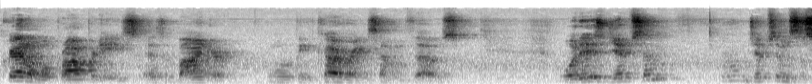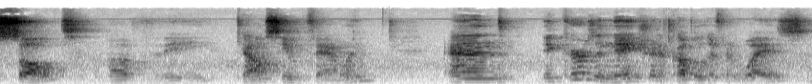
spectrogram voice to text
incredible properties as a binder. We'll be covering some of those. What is gypsum? Well, gypsum is a salt of the calcium family, and it occurs in nature in a couple of different ways.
